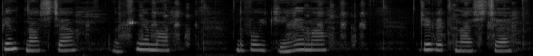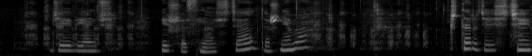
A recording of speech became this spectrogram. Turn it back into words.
15, już nie ma, dwójki nie ma, 19, 9 i 16, też nie ma, 40,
